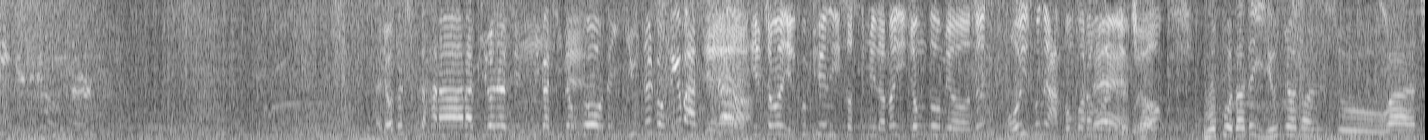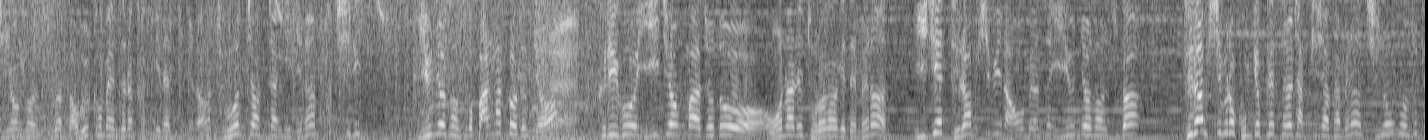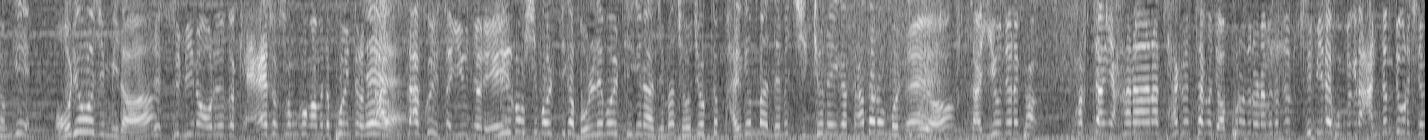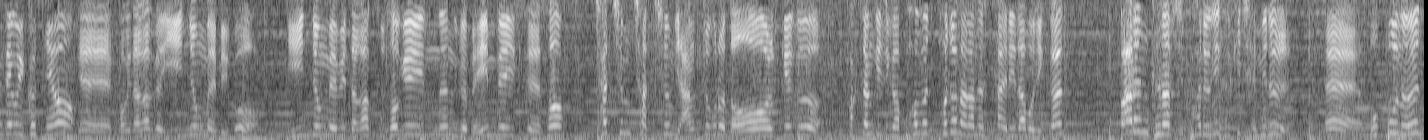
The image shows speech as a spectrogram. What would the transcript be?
자, 6시부터 하나하나 밀어낼 수 있으니까 진영도 근데 이윤열 병력이 많습니다. 예, 일정한 일꾼 피해는 있었습니다만 이 정도면은 거의 손해 안 본 거라고 네, 봐야 되고요. 무엇보다도 이윤열 선수와 진영수 선수가 double command는 갖긴 했습니다. 두 번째 확장 기지는 확실히 이윤열 선수가 빨랐거든요. 네. 그리고 이 지역마저도 원활히 돌아가게 되면은 이제 드랍십이 나오면서 이윤열 선수가 드랍십으로 공격 패턴을 잡기 시작하면은 진영 선수 경기 어려워집니다. 근데 수비는 어느 정도 계속 성공하면서 포인트를 네. 쌓, 쌓고 있어 이윤열이. 7시 멀티가 몰래 멀티긴 하지만 저 지역도 발견만 되면 지켜내기가 까다로운 멀티고요. 네. 자 이윤열의 병- 확장이 하나하나 차근차근 옆으로 늘어나면서 좀 수비나 공격이나 안정적으로 진행되고 있거든요. 예, 예, 거기다가 그 2인용 맵이고 2인용 map에다가 구석에 있는 그 main base에서 차츰차츰 양쪽으로 넓게 그 확장 기지가 퍼, 퍼져나가는 스타일이다 보니까 빠른 dropship 활용이 그렇게 재미를 예, 못 보는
